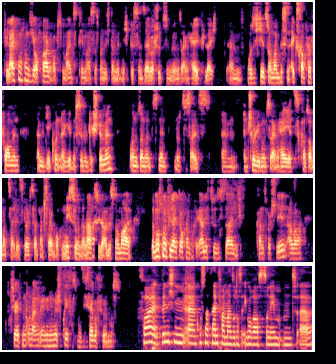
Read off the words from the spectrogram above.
vielleicht muss man sich auch fragen, ob es ein Mindset-Thema ist, dass man sich damit nicht ein bisschen selber schützen will und sagen, hey, vielleicht ähm, muss ich jetzt noch mal ein bisschen extra performen, damit die Kundenergebnisse wirklich stimmen und sondern nutzt es als ähm, Entschuldigung zu sagen, hey, jetzt ist gerade Sommerzeit, jetzt läuft es halt mal zwei Wochen nicht so und danach ist wieder alles normal. Da muss man vielleicht auch einfach ehrlich zu sich sein. Ich kann es verstehen, aber es ist vielleicht ein unangenehmes Gespräch, was man sich selber führen muss. Voll, bin ich ein äh, großer Fan von, mal so das Ego rauszunehmen und äh,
